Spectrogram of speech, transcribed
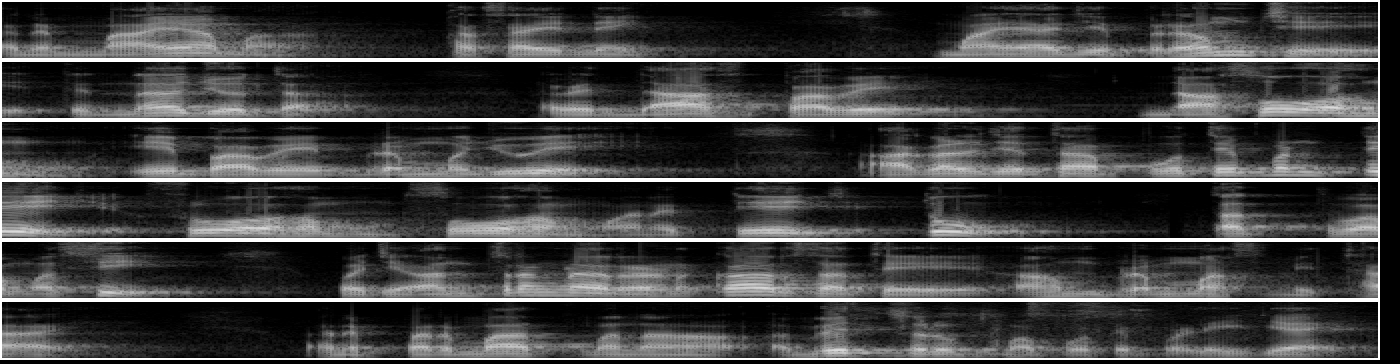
અને માયામાં ફસાય નહીં. માયા જે ભ્રમ છે તે ન જોતા, હવે દાસ ભાવે, દાસો અહમ એ ભાવે બ્રહ્મ જુએ. આગળ જતાં પોતે પણ તેજ સોઅહમ સોહમ અને તેજ તું તત્વમસી, પછી અંતરંગના રણકાર સાથે અહમ બ્રહ્માસ્મિ થાય અને પરમાત્માના અભેદ સ્વરૂપમાં પોતે ભળી જાય.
